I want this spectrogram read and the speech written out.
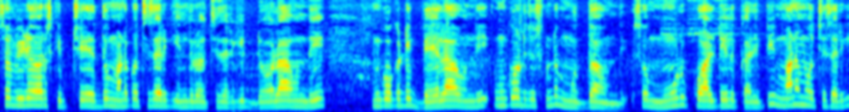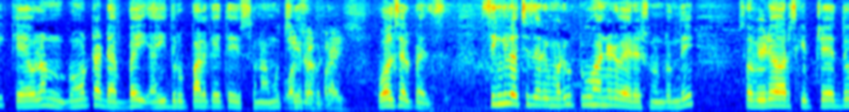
సో వీడియో ఎవరు స్కిప్ చేయొద్దు. మనకు వచ్చేసరికి ఇందులో వచ్చేసరికి డోలా ఉంది. ఇంకొకటి బేలా ఉంది. ఇంకోటి చూసుకుంటే ముద్ద ఉంది. సో మూడు క్వాలిటీలు కలిపి మనం వచ్చేసరికి కేవలం నూట డెబ్బై ఐదు రూపాయలకైతే ఇస్తున్నాము చీర ఒకటి. హోల్సేల్ ప్రైస్ సింగిల్ వచ్చేసరికి మనకు టూ హండ్రెడ్ వేరియేషన్ ఉంటుంది. సో వీడియో ఎవరు స్కిప్ చేయొద్దు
